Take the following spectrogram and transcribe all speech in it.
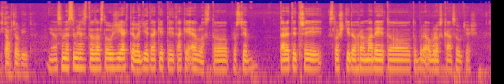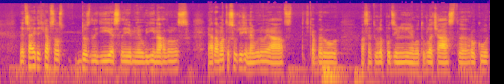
bych tam chtěl být. Já si myslím, že si to zaslouží jak ty lidi, tak i ty, tak i Evlos. To prostě tady ty tři složky dohromady, to, to bude obrovská soutěž. Mě třeba i teďka psal dost lidí, jestli mě uvidí na Evlos. Já tamhle to soutěži nebudu, já teďka beru vlastně tuhle podzimní nebo tuhle část eh, roku,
